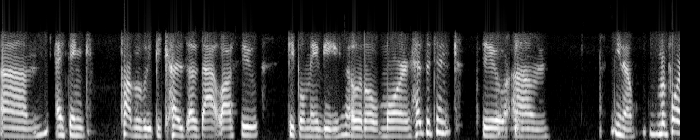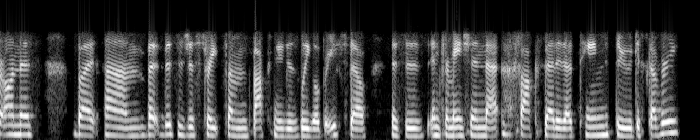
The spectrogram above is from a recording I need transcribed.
um, I think probably because of that lawsuit, people may be a little more hesitant to, um, you know, report on this. But um, but this is just straight from Fox News' legal brief. So this is information that Fox said it obtained through discovery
